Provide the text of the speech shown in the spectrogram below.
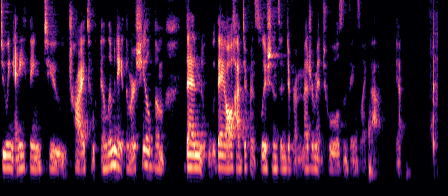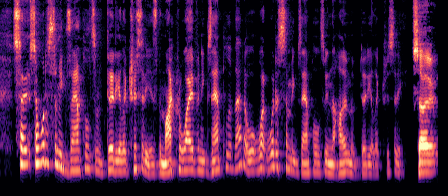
doing anything to try to eliminate them or shield them, then they all have different solutions and different measurement tools and things like that. So, so what are some examples of dirty electricity? Is the microwave an example of that, or what? What are some examples in the home of dirty electricity? So,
